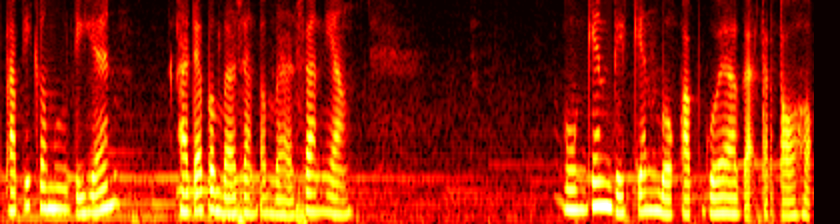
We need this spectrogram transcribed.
tapi kemudian ada pembahasan-pembahasan yang mungkin bikin bokap gue agak tertohok.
